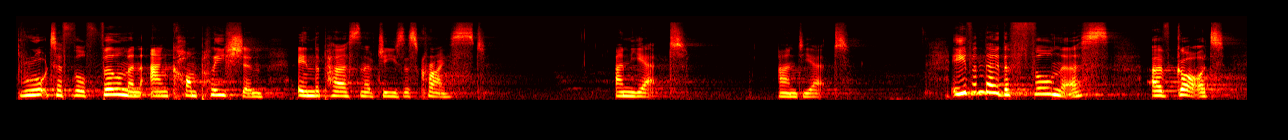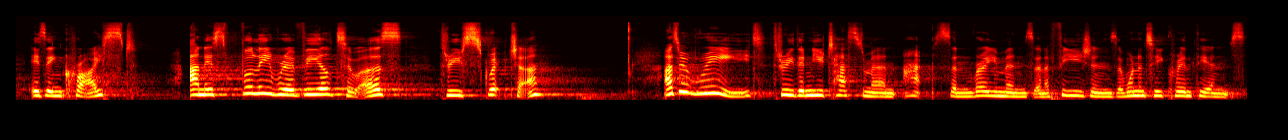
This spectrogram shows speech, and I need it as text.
brought to fulfillment and completion in the person of Jesus Christ. And yet, and yet, even though the fullness of God is in Christ and is fully revealed to us through Scripture, as we read through the New Testament, Acts and Romans and Ephesians and 1 and 2 Corinthians,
